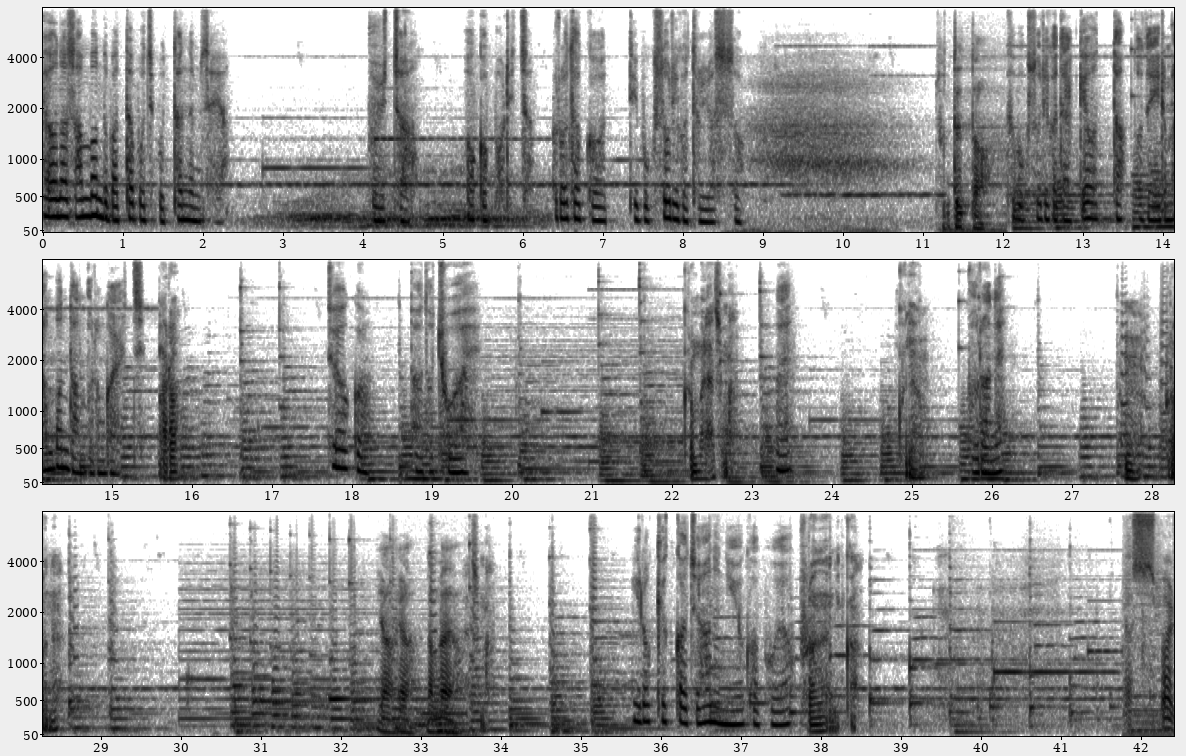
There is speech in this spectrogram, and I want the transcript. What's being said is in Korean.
태어나서 한 번도 맡아보지 못한 냄새야. 물자, 먹어버리자. 그러다가 네 목소리가 들렸어. 좋댔다. 그 목소리가 날 깨웠다. 너 내 이름 한 번도 안 부른 거 알지? 알아? 수혁아, 나 너 좋아해. 그런 말 하지 마. 왜? 그냥 불안해? 응 불안해. 야, 야, 남나야. 하지 마. 이렇게까지 하는 이유가 뭐야? 불안하니까. 야 씨발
